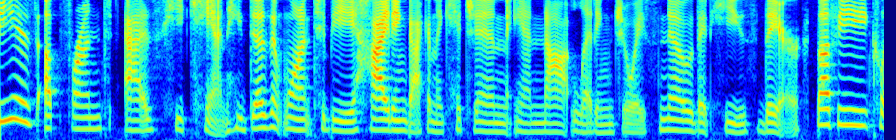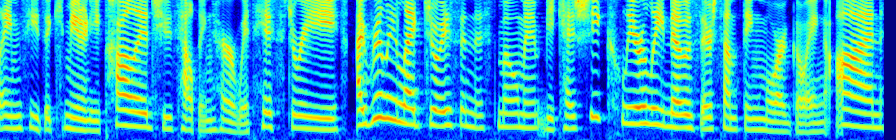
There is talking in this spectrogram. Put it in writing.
be as upfront as he can. He doesn't want to be hiding back in the kitchen and not letting Joyce know that he's there. Buffy claims he's a community college who's helping her with history. I really like Joyce in this moment because she clearly knows there's something more going on,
